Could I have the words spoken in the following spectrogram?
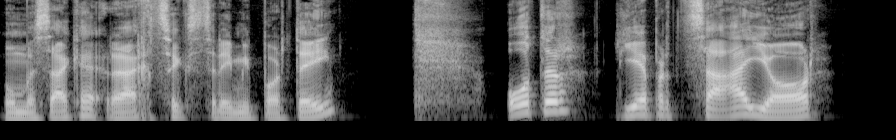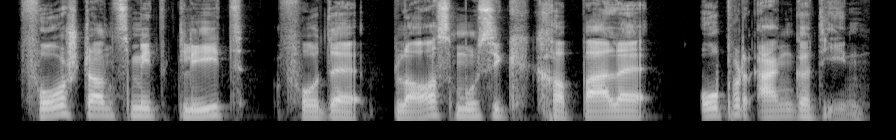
muss man sagen, rechtsextreme Partei, oder lieber zehn Jahre Vorstandsmitglied von der Blasmusikkapelle Oberengadin?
